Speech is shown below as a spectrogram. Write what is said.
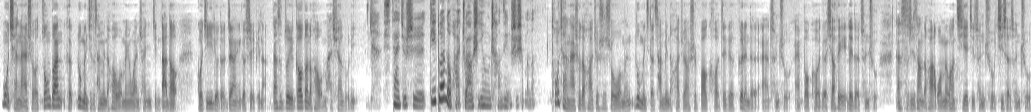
目前来说，终端和入门级的产品的话，我们完全已经达到国际一流的这样一个水平了。但是作为高端的话，我们还需要努力。现在就是低端的话，主要是应用场景是什么呢？通常来说的话，就是说我们入门级的产品的话，主要是包括这个个人的呃存储，哎，包括这个消费类的存储。但实际上的话，我们往企业级存储、汽车存储，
